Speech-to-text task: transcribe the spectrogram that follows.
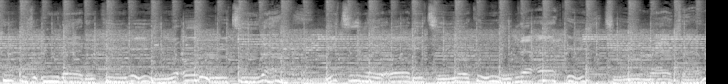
き崩る君を見ついつもより強く泣くしめた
